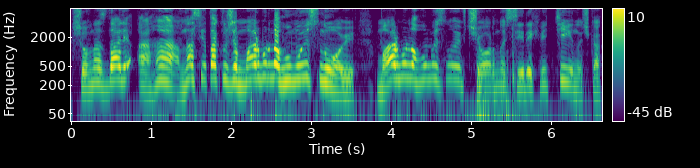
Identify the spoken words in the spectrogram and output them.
що в нас далі? Ага, в нас є також мармур на гумовій основі. Мармур на гумовій основі в чорно-сірих відтіночках.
